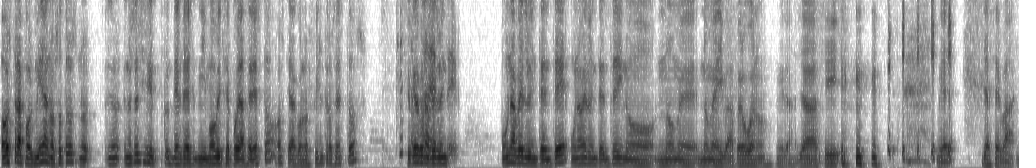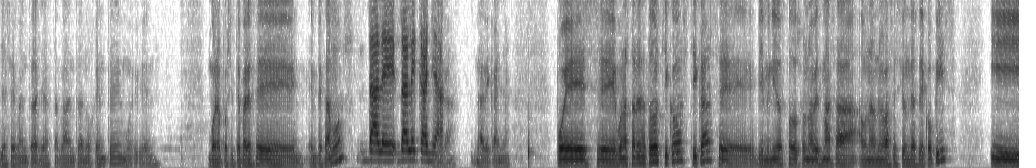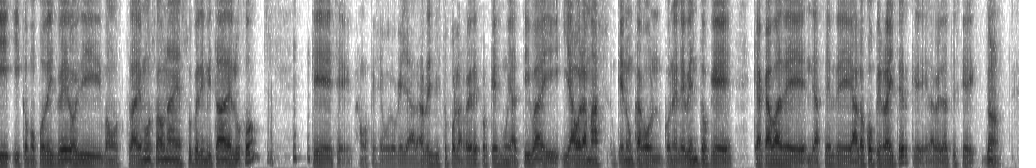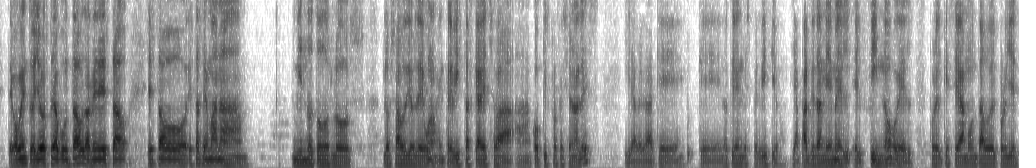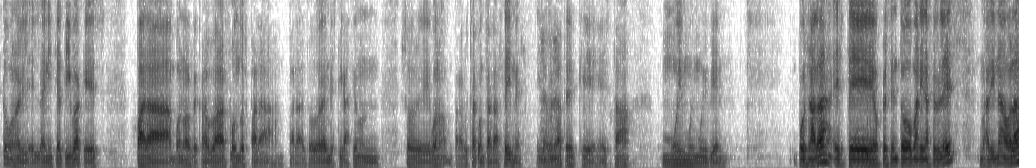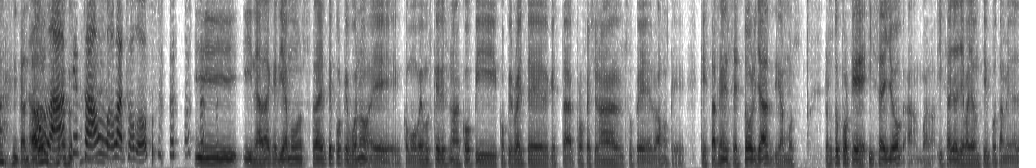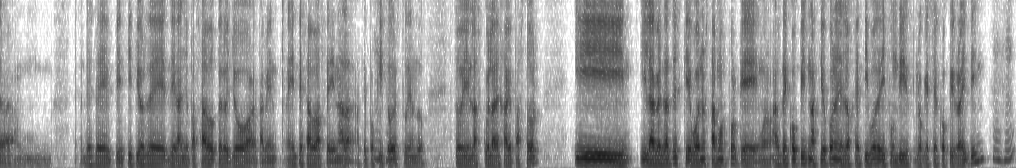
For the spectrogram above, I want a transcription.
Ostras, pues mira, nosotros... No, sé si desde mi móvil se puede hacer esto. Hostia, con los filtros estos. Sí, yo creo que una vez, lo, una vez lo intenté, una vez lo intenté y no, no, me, no me iba. Pero bueno, mira, ya sí... mira, ya se va, ya se va, entrar, ya va entrando gente, muy bien. Bueno, pues si te parece, ¿empezamos? Dale, dale caña. dale caña. Pues eh, buenas tardes a todos, chicos, chicas. Eh, bienvenidos todos una vez más a, una nueva sesión de As de Copies. Y, como podéis ver, hoy vamos, traemos a una super invitada de lujo que, vamos, que seguro que ya la habréis visto por las redes porque es muy activa y, ahora más que nunca con, con el evento que, que acaba de, hacer de Allo Copywriter, que la verdad es que, bueno, te comento, yo estoy apuntado, también he estado, he estado esta semana viendo todos los, los audios de, bueno, entrevistas que ha hecho a, copies profesionales y la verdad que, que, no tienen desperdicio. Y aparte también el, el fin, ¿no? Por el, por el que se ha montado el proyecto, bueno, la iniciativa que es para, bueno, recaudar fondos para, para toda la investigación sobre, bueno, para luchar contra el Alzheimer. Y la verdad es que está muy, muy, muy bien. Pues nada, este, os presento Marina Febles. Marina, hola, encantado. Hola, ¿qué tal? Hola a todos. Y, y nada, queríamos traerte porque, bueno, eh, como vemos que eres una copy, copywriter que está profesional, súper, vamos, que, que, estás en el sector ya, digamos, nosotros porque Isa y yo, ah, bueno, Isa ya lleva ya un tiempo también, ya desde principios de, del año pasado, pero yo también he empezado hace nada, hace poquito, estudiando, estoy en la escuela de Javi Pastor. Y, la verdad es que, bueno, estamos porque, bueno, As de Copies nació con el objetivo de difundir lo que es el copywriting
